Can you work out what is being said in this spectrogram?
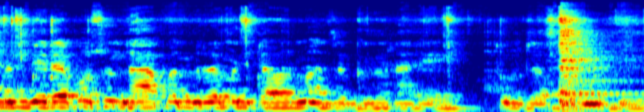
मंदिरापासून दहा पंधरा मिनिटावर माझं घर आहे तुळजापूरमध्ये.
